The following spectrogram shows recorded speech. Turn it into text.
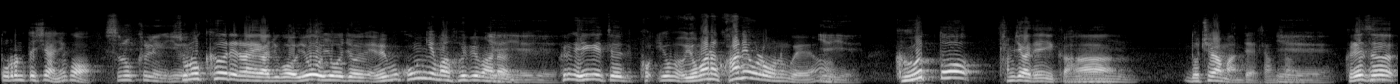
떠오르는 뜻이 아니고 스노클링 예. 스노클이라 해가지고 요 요 저 외부 공기만 흡입하는. 예, 예, 예. 그러니까 이게 저 고- 요, 요만한 관에 올라오는 거예요. 그것도 탐지가 되니까 음, 노출하면 안 돼, 잠수함. 예. 그래서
